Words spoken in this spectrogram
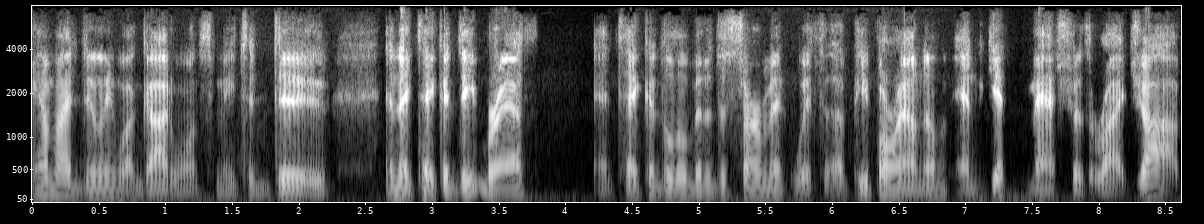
Am I doing what God wants me to do? And they take a deep breath and take a little bit of discernment with people around them and get matched with the right job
